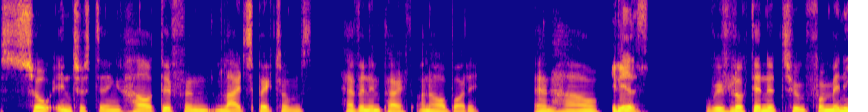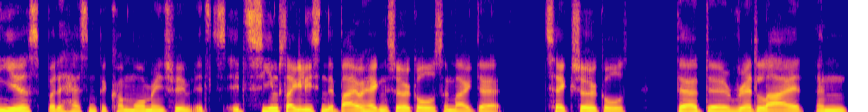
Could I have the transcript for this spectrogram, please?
so interesting how different light spectrums have an impact on our body and how It is. we've looked in it to, for many years, but it hasn't become more mainstream. It's it seems like at least in the biohacking circles and like the tech circles that the red light and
